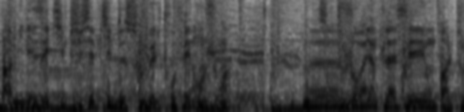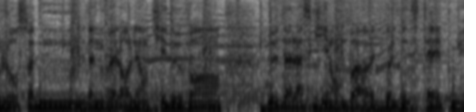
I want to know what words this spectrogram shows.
parmi les équipes susceptibles de soulever le trophée en juin? Ils sont Euh, toujours ouais. bien classés, on parle toujours soit de la Nouvelle-Orléans qui est devant, de Dallas qui est en bas et de Golden State, mais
